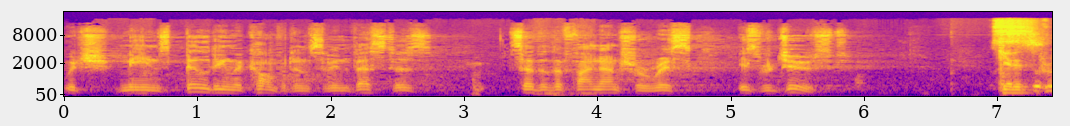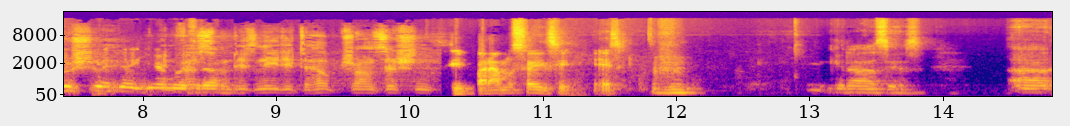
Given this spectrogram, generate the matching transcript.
which means building the confidence of investors so that the financial risk is reduced. ¿Quieres? Sí, paramos ahí, sí, eso. Gracias. Uh,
